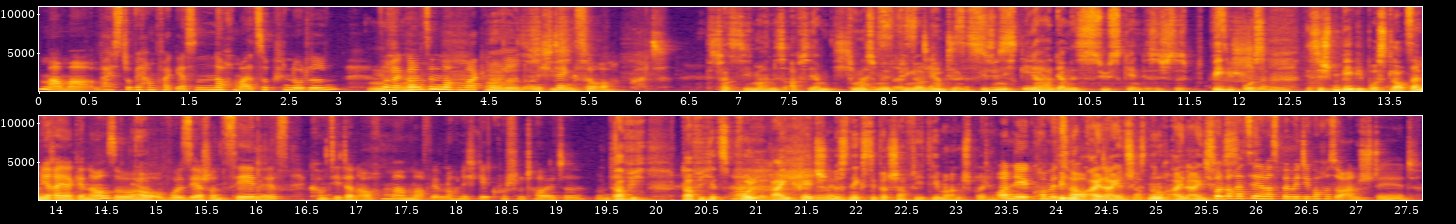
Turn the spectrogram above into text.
Mama, weißt du, wir haben vergessen, nochmal zu knuddeln. Und dann kommt sie nochmal knuddeln. Oh, und ich denke so, so- oh Gott. Schatz, die machen das ab, die haben die tun es weiß um den es, Fingerwinkel. die die sind nicht, ja, die haben das Süßgehen. Das ist das Babyboss. schlimm. Das ist ein Babyboss, glaub mir. Samira ja genauso, Ja. obwohl sie ja schon zehn ist, kommt die dann auch, Mama, wir haben noch nicht gekuschelt heute. Dann, Darf ich, darf ich jetzt voll Ach, reingrätschen schlimm. und das nächste wirtschaftliche Thema ansprechen? Oh nee, komm jetzt Bin noch ein mit einziges, nur noch ein Ich einziges. wollte noch erzählen, was bei mir die Woche so ansteht.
